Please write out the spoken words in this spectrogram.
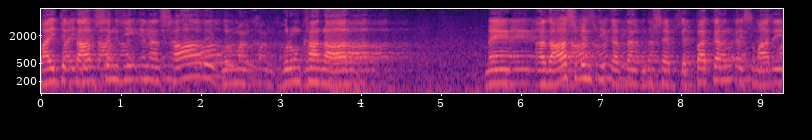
ਭਾਈ ਜਗਤਾਰ ਸਿੰਘ ਜੀ, ਇਹਨਾਂ ਸਾਰੇ ਗੁਰਮਖਾਂ ਨਾਲ ਮੈਂ ਅਰਦਾਸ ਬੇਨਤੀ ਕਰਦਾ ਗੁਰੂ ਸਾਹਿਬ ਕਿਰਪਾ ਕਰਨ ਇਸ ਮਾਰੇ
